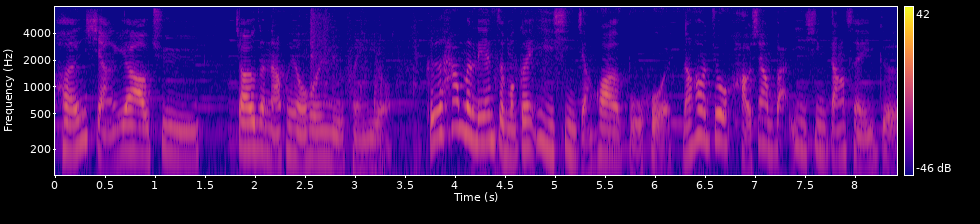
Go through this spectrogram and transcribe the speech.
很想要去交一个男朋友或者女朋友，可是他们连怎么跟异性讲话都不会，然后就好像把异性当成一个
